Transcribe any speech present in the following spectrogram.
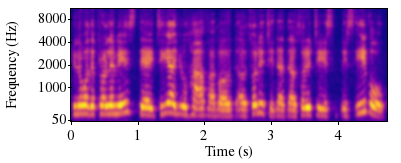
You know what the problem is? The idea you have about authority, that authority is, is evil.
